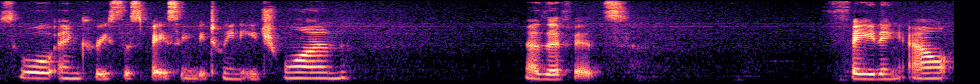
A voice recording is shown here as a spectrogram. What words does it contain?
So we'll increase the spacing between each one as if it's fading out.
